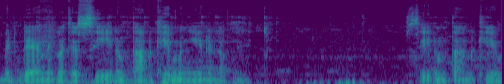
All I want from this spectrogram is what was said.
เม็ดแดงนี่ก็จะสีน้ำตาลเข้มอย่างนี้นะครับ สีน้ำตาลเข้ม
